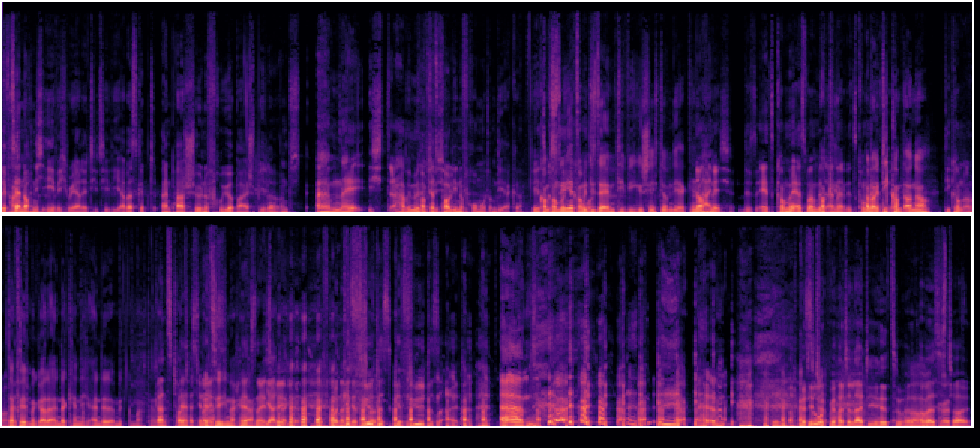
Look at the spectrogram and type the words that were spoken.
Gibt es ja noch nicht ewig Reality-TV, aber es gibt ein paar schöne frühe Beispiele und Ähm, naja, ich habe mir kommt jetzt Pauline Fromuth um die Ecke. Jetzt Kommst kommen du jetzt mit dieser MTV-Geschichte um die Ecke? Noch Nein. nicht. Das, jetzt kommen wir erstmal mit Okay. einer. Jetzt kommen Aber wir, die kommt auch noch? Die kommt auch noch. Da Jetzt- fällt mir gerade ein, da kenne ich einen, der da mitgemacht hat. Ganz toll, Tatjana. Erzähl ich nachher. That's nice, Ja, baby. danke. Wir freuen uns jetzt schon. Gefühltes, gefühltes Alter. ähm, ähm, Oh Gott, ihr So. tut mir heute leid, die ihr hier zuhört, Oh aber es Gott. ist toll.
